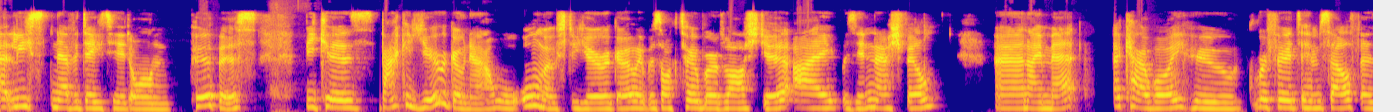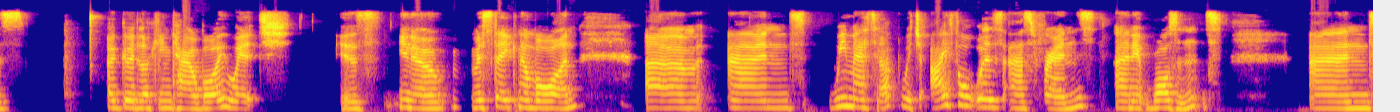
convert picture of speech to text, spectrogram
at least never dated on purpose because back a year ago now or almost a year ago it was October of last year I was in Nashville and I met a cowboy who referred to himself as a good looking cowboy which is, you know, mistake number one. Um, and we met up, which I thought was as friends, and it wasn't. And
